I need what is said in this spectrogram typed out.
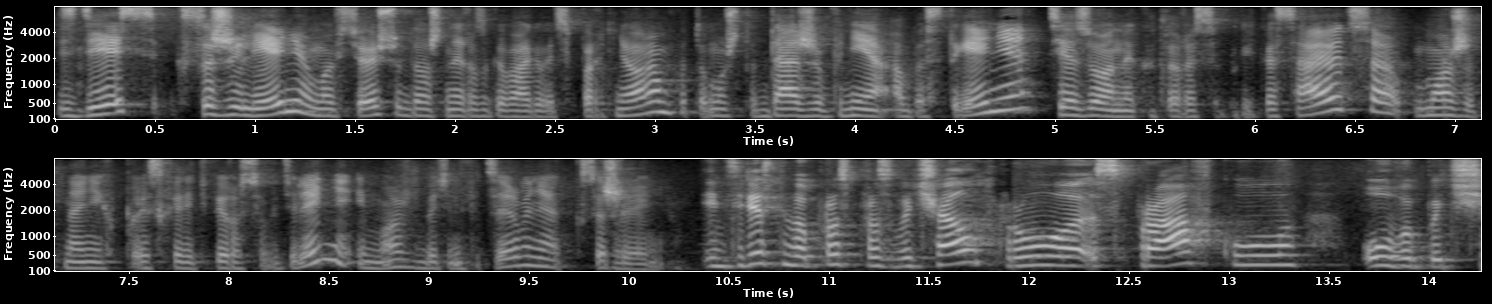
здесь, к сожалению, мы все еще должны разговаривать с партнером, потому что даже вне обострения те зоны, которые соприкасаются, может на них происходить вирусовыделение и может быть инфицирование, к сожалению. Интересно интересный вопрос прозвучал про справку о ВПЧ.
